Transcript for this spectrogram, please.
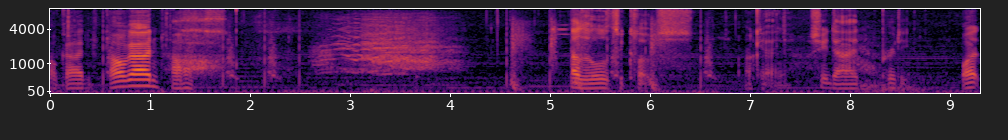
Oh god. Oh god. Oh. That was a little too close. Okay. She died pretty... What?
